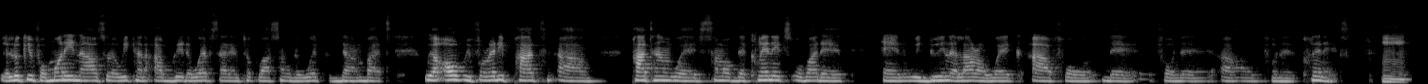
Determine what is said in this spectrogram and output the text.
we're looking for money now so that we can upgrade the website and talk about some of the work we've done. But we are all we've already part um, partnered with some of the clinics over there, and we're doing a lot of work uh, for the for the uh, for the clinics. Mm.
